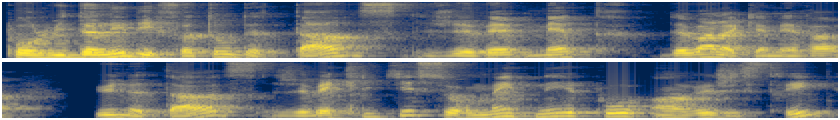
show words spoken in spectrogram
Pour lui donner des photos de tasses, je vais mettre devant la caméra une tasse. Je vais cliquer sur Maintenir pour enregistrer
